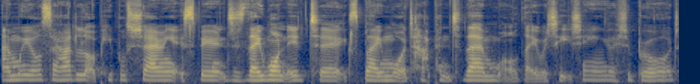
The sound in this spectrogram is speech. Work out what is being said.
And we also had a lot of people sharing experiences. They wanted to explain what had happened to them while they were teaching English abroad.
